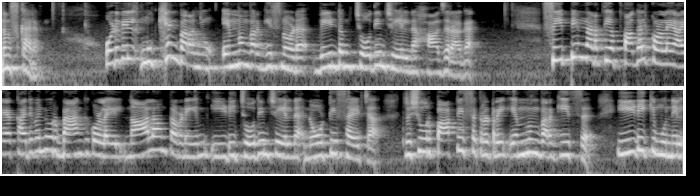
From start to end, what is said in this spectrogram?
നമസ്കാരം. ഒടുവിൽ മുഖ്യൻ പറഞ്ഞു എം എം വർഗീസിനോട് വീണ്ടും ചോദ്യം ചെയ്യലിന് ഹാജരാകാൻ. സി പി എം നടത്തിയ പകൽ കൊള്ളയായ കരുവന്നൂർ ബാങ്ക് കൊള്ളയിൽ നാലാം തവണയും ഇ ഡി ചോദ്യം ചെയ്യലിന് നോട്ടീസ് അയച്ച Thrissur party secretary M M Varghese E ഡിക്ക് മുന്നിൽ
